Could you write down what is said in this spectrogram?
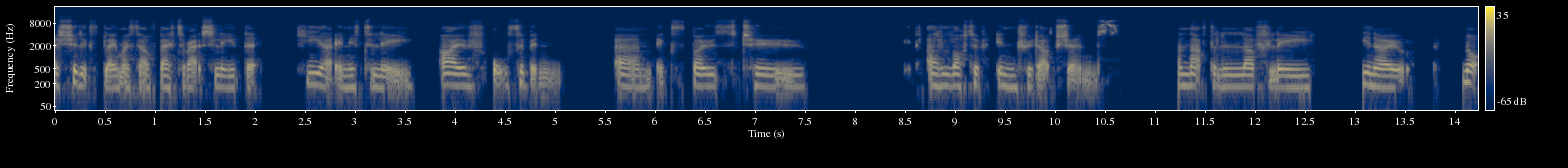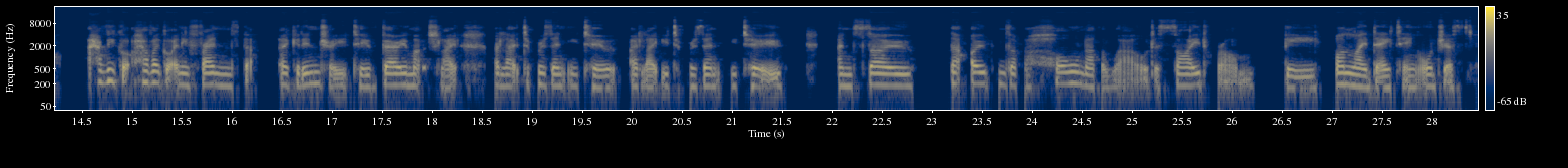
I should explain myself better actually. That here in Italy, I've also been um, exposed to a lot of introductions, and that's a lovely, you know, not have you got have I got any friends that I could intro you to? Very much like I'd like to present you to. I'd like you to present you to, and so that opens up a whole nother world aside from the online dating or just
